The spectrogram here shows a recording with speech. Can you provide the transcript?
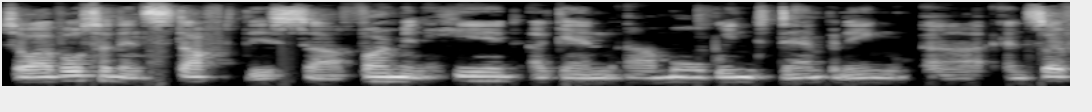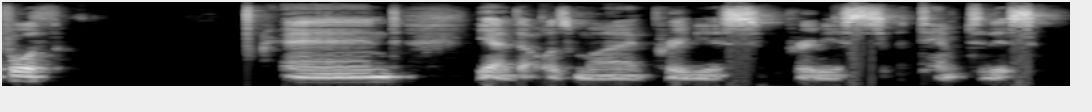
So I've also then stuffed this uh, foam in here, again uh, more wind dampening uh, and so forth. And yeah, that was my previous previous attempt to this.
